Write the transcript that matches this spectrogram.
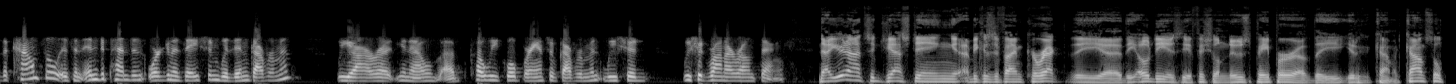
the council is an independent organization within government. We are, a, you know, a co-equal branch of government. We should we should run our own things. Now you're not suggesting uh, because if I'm correct, the uh, the OD is the official newspaper of the Utica Common Council,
